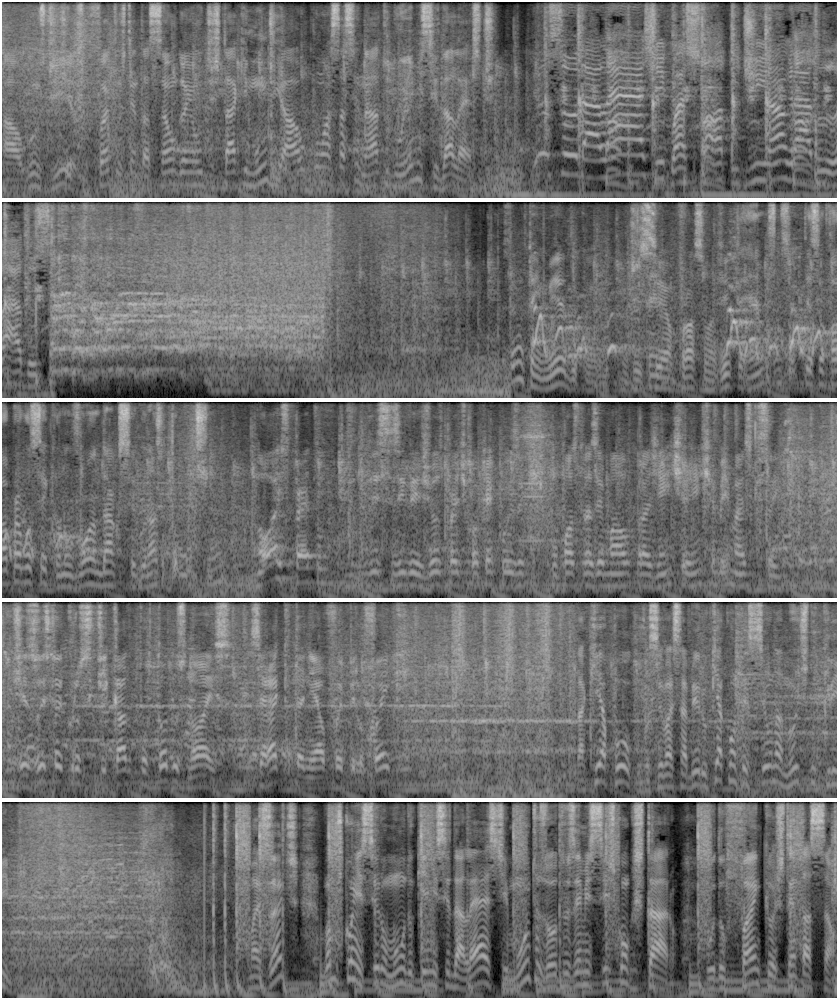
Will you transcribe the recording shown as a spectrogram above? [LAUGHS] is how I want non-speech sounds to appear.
Há alguns dias, o funk ostentação ganhou destaque mundial com o assassinato do MC da Leste. Eu sou da Leste, com as top de Angra do lado. Você não tem medo de ser a próxima vítima? É, com certeza. Se eu falar pra você que eu não vou andar com segurança, eu tô mentindo. Nós, perto desses invejosos, perto de qualquer coisa que tipo, possa trazer mal pra gente, a gente é bem mais que isso aí. Jesus foi crucificado por todos nós. Será que Daniel foi pelo funk? Daqui a pouco você vai saber o que aconteceu na noite do crime. Mas antes, vamos conhecer o mundo que MC da Leste e muitos outros MCs conquistaram, o do funk ostentação.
